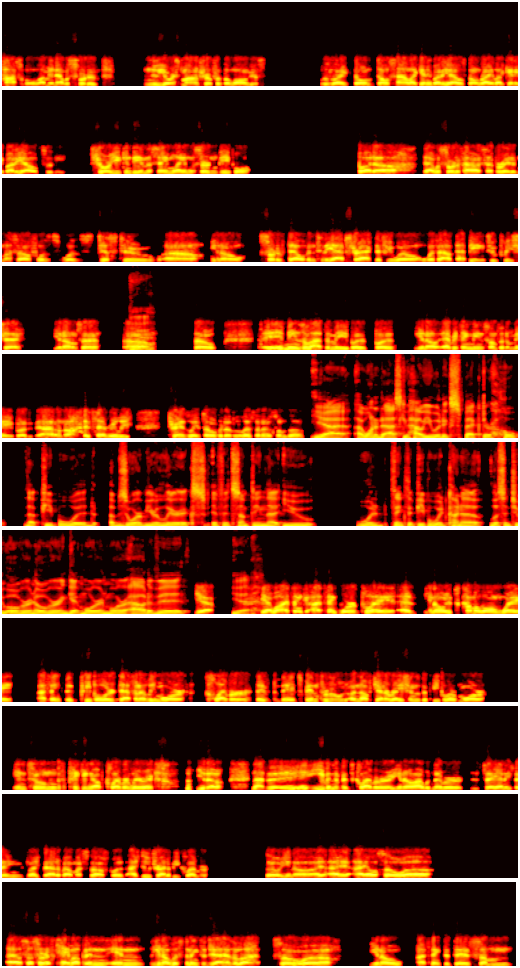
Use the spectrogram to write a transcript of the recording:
possible. I mean that was sort of New York's mantra for the longest. Was like don't don't sound like anybody else, don't write like anybody else, and sure you can be in the same lane with certain people, but uh, that was sort of how I separated myself was was just to uh, you know sort of delve into the abstract, if you will, without that being too cliche. You know what I'm saying? Yeah. Um, so it, it means a lot to me, but but you know everything means something to me. But I don't know if that really translates over to the listener sometimes. Yeah, I wanted to ask you how you would expect or hope that people would absorb your lyrics if it's something that you would think that people would kind of listen to over and over and get more and more out of it. Yeah. Yeah. Yeah, well, I think I think wordplay, as you know, it's come a long way. I think that people are definitely more clever. They've it's been through enough generations that people are more in tune with picking up clever lyrics. you know, not the, even if it's clever. You know, I would never say anything like that about my stuff, but I do try to be clever. So you know, I I, I also. uh I also sort of came up in in you know listening to jazz a lot. So uh, you know, I think that there's something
